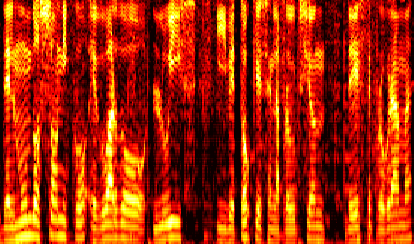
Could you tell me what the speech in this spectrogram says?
del mundo sónico, Eduardo Luis y Betoques en la producción de este programa.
